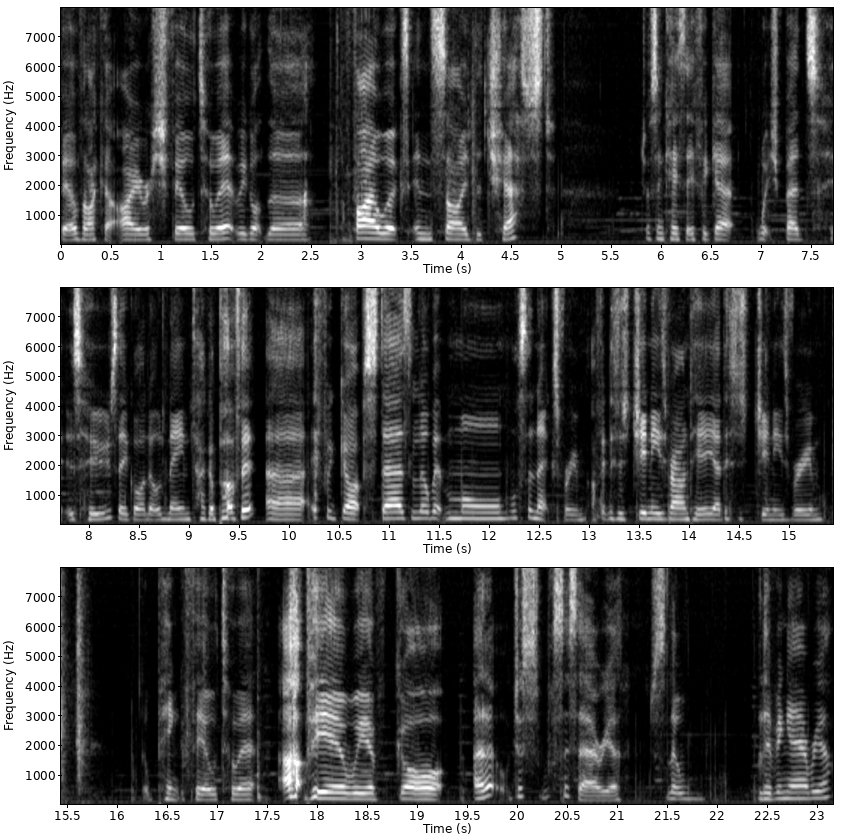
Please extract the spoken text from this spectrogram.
Bit of like an Irish feel to it. We got the fireworks inside the chest. Just in case they forget which bed is whose, they got a little name tag above it. Uh, if we go upstairs a little bit more, what's the next room? I think this is Ginny's round here. Yeah, this is Ginny's room. Little pink feel to it. Up here we have got, I don't, just, what's this area? Just a little living area.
